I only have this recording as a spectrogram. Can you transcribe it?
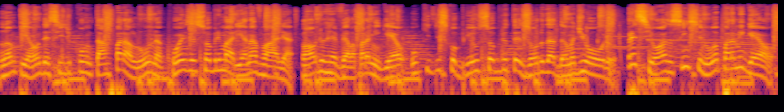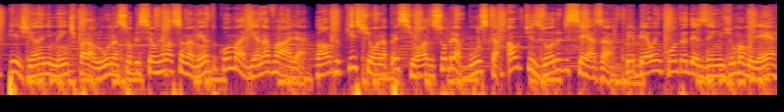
Lampião decide contar para Luna coisas sobre Maria Navalha. Cláudio revela para Miguel o que descobriu sobre o tesouro da Dama de Ouro. Preciosa se insinua para Miguel. Regiane mente para Luna sobre seu relacionamento com Maria Navalha. Cláudio questiona Preciosa sobre a busca ao tesouro de César. Bebel encontra desenhos de uma mulher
